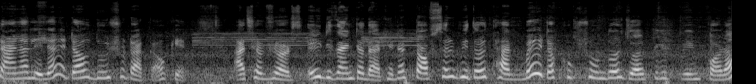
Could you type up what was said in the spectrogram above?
চায়না লিলেন এটাও দুইশো টাকা ওকে আচ্ছা ভিউয়ার্স এই ডিজাইনটা দেখ, এটা টপসের ভিতরে থাকবে, এটা খুব সুন্দর জয়পুরি প্রিন্ট করা,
